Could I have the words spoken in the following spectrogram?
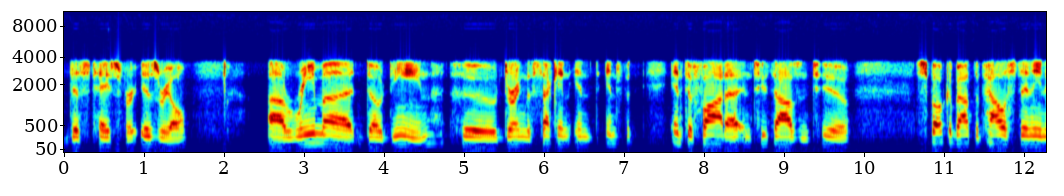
distaste for Israel. Uh, Reema Dodin, who during the second in, in, Intifada in 2002 spoke about the Palestinian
